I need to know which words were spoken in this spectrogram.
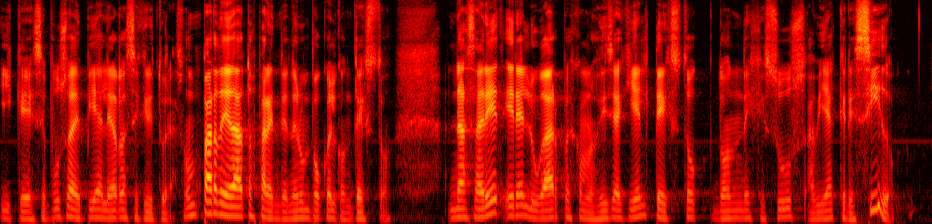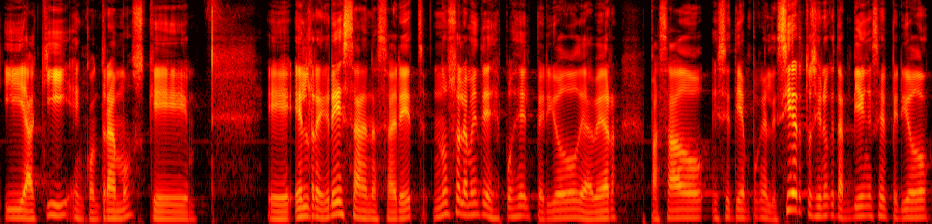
y que se puso de pie a leer las escrituras. Un par de datos para entender un poco el contexto. Nazaret era el lugar, pues como nos dice aquí el texto, donde Jesús había crecido. Y aquí encontramos que eh, él regresa a Nazaret no solamente después del periodo de haber pasado ese tiempo en el desierto, sino que también es el periodo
